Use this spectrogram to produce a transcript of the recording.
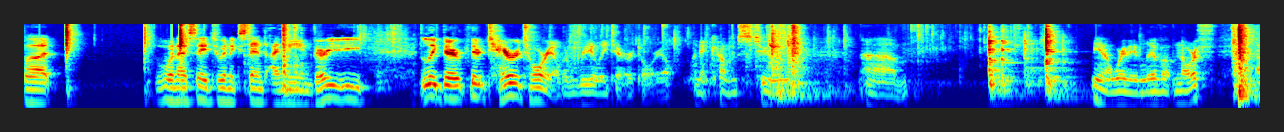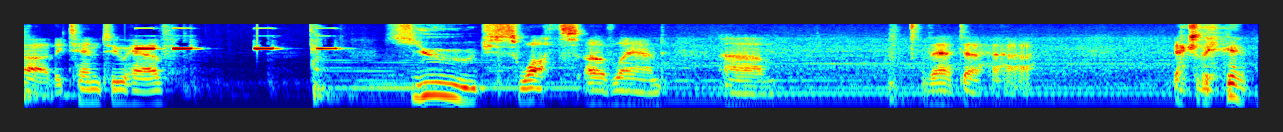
but when I say to an extent, I mean very like they're they're territorial. They're really territorial when it comes to um, you know where they live up north. Uh, they tend to have huge swaths of land um, that uh, actually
